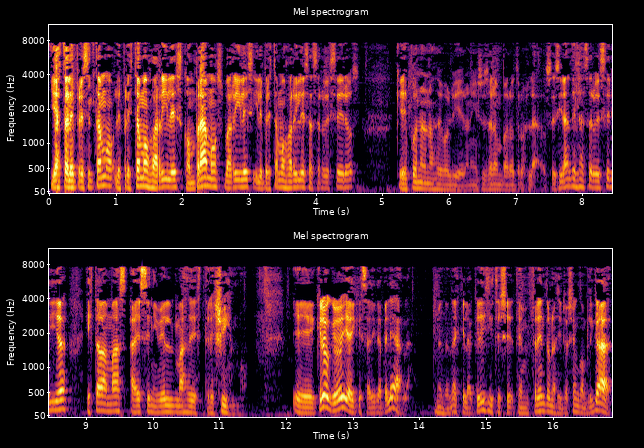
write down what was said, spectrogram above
y hasta les presentamos, les prestamos barriles, compramos barriles y le prestamos barriles a cerveceros que después no nos devolvieron y se usaron para otros lados. Es decir, antes la cervecería estaba más a ese nivel más de estrellismo. Eh, creo que hoy hay que salir a pelearla. ¿Me entendés? Que la crisis te, enfrenta a una situación complicada.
